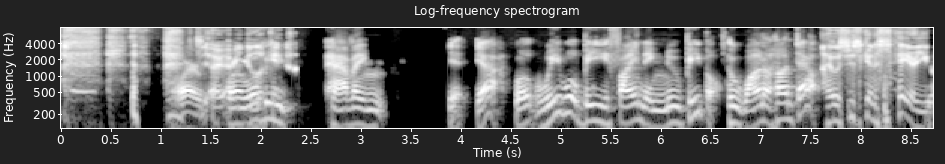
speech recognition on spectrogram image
or, are, or we'll be having yeah. Well, we will be finding new people who want to hunt out. I was just going to say, are you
